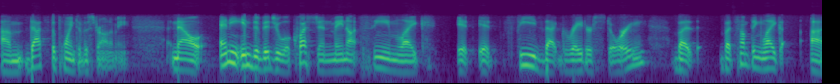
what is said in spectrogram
Um, that's the point of astronomy. Now, any individual question may not seem like it it feeds that greater story, but but something like uh,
